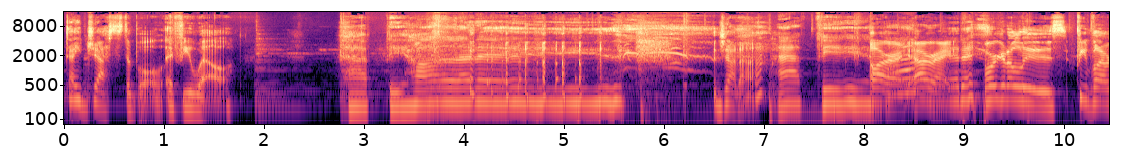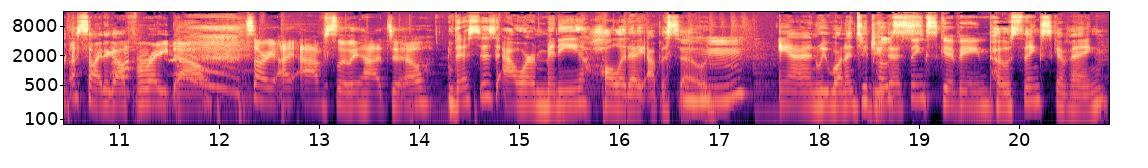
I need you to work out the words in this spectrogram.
digestible, if you will. Happy holidays. Jenna. Happy. All right, all right. We're going to lose. People are signing off right now. Sorry, I absolutely had to. This is our mini holiday episode. Mm-hmm. And we wanted to do Post this Thanksgiving. post Thanksgiving.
